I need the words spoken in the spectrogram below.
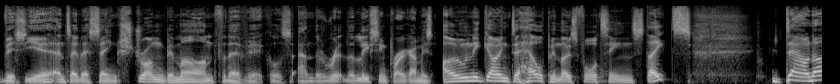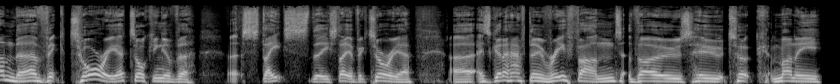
this year, and so they're seeing strong demand for their vehicles. And the, the leasing program is only going to help in those 14 states. Down under, Victoria, talking of uh, uh, states, the state of Victoria uh, is going to have to refund those who took money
